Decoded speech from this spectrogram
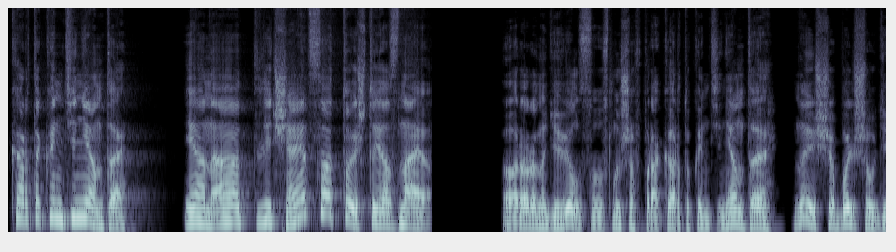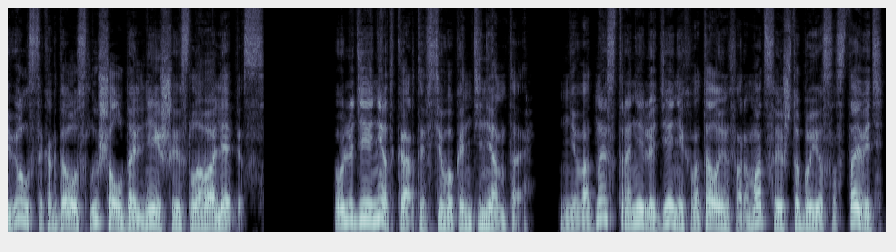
«Карта континента. И она отличается от той, что я знаю». Роран удивился, услышав про карту континента, но еще больше удивился, когда услышал дальнейшие слова Лепис. У людей нет карты всего континента. Ни в одной стране людей не хватало информации, чтобы ее составить,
